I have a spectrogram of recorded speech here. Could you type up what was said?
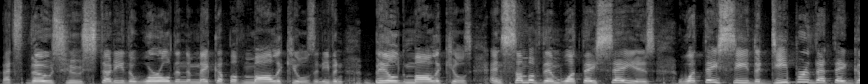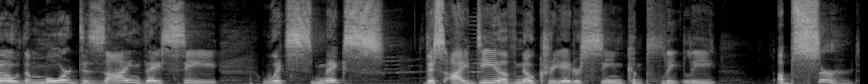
That's those who study the world and the makeup of molecules and even build molecules. And some of them, what they say is, what they see, the deeper that they go, the more design they see, which makes this idea of no creator seem completely absurd.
